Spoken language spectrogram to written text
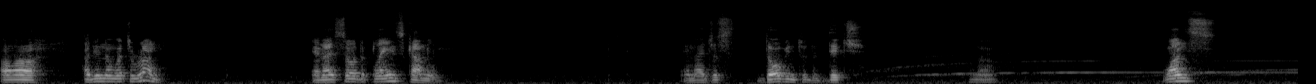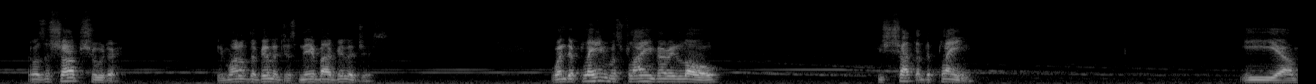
Uh, I didn't know where to run. And I saw the planes coming. And I just dove into the ditch. You know. Once there was a sharpshooter in one of the villages, nearby villages. When the plane was flying very low, he shot at the plane. He um,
